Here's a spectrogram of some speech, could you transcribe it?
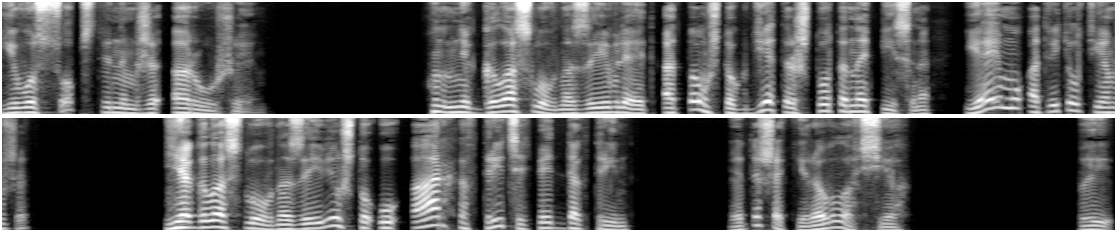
его собственным же оружием. Он мне голословно заявляет о том, что где-то что-то написано. Я ему ответил тем же. Я голословно заявил, что у архов 35 доктрин. Это шокировало всех. Вы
